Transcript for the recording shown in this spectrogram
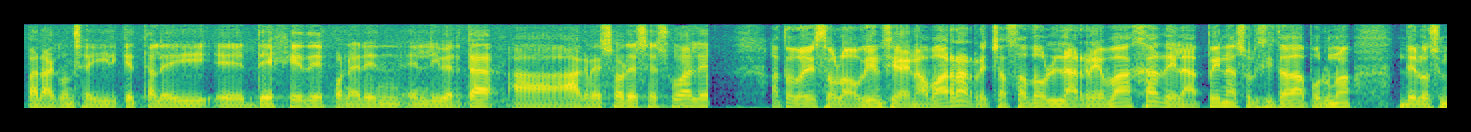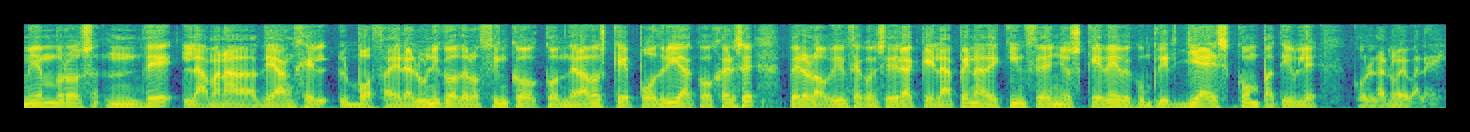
para conseguir que esta ley eh, deje de poner en libertad a agresores sexuales. A todo esto, la audiencia de Navarra ha rechazado la rebaja de la pena solicitada por uno de los miembros de la manada, de Ángel Boza. Era el único de los cinco condenados que podría acogerse, pero la audiencia considera que la pena de 15 años que debe cumplir ya es compatible con la nueva ley.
